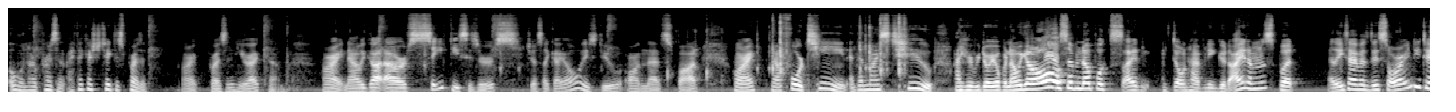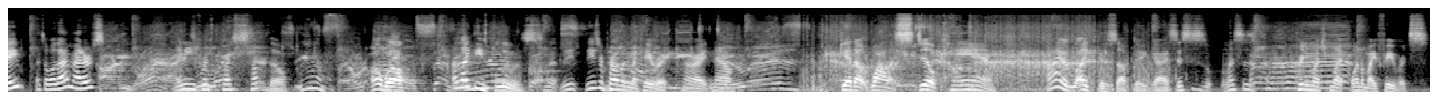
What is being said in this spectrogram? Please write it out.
oh, another present. I think I should take this present. Alright, present, here I come. Alright, now we got our safety scissors, just like I always do on that spot. Alright, now 14, and then minus 2. I hear every door open. Now we got all 7 notebooks. I don't have any good items, but at least I have a disorienting tape. That's all that matters. I need first price help, though. Oh, well. I like these balloons. These are probably my favorite. Alright, now... Get out while I still can. I like this update, guys. This is this is pretty much my one of my favorites.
